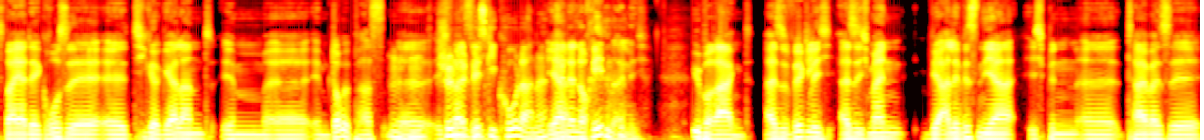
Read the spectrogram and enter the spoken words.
es war ja der große äh, Tiger Gerland im, äh, im Doppelpass. Mhm. Äh, ich Schön weiß mit Whisky Cola, ne? Ja, Kann er noch reden eigentlich? überragend. Also wirklich, also ich meine, wir alle wissen ja, ich bin äh, teilweise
